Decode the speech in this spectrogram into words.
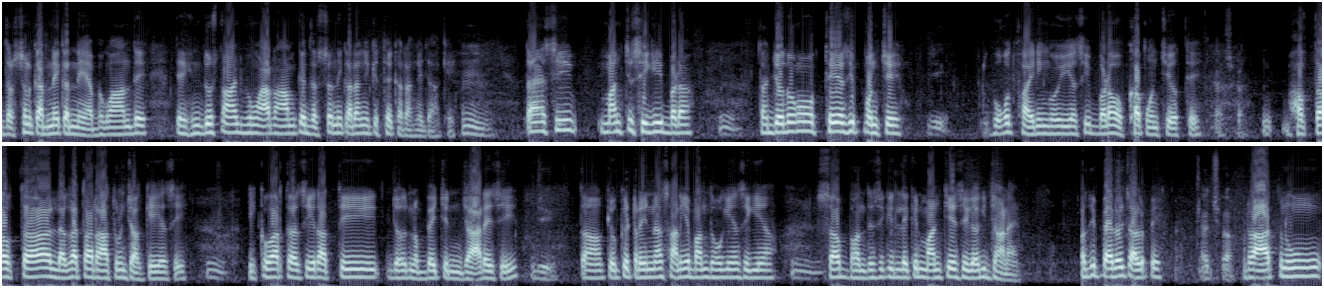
ਦਰਸ਼ਨ ਕਰਨੇ ਕਰਨੇ ਆ ਭਗਵਾਨ ਦੇ ਤੇ ਹਿੰਦੁਸਤਾਨ 'ਚ ਭਗਵਾਨ ਰਾਮ ਕੇ ਦਰਸ਼ਨ ਨਹੀਂ ਕਰਾਂਗੇ ਕਿੱਥੇ ਕਰਾਂਗੇ ਜਾ ਕੇ? ਹੂੰ। ਤਾਂ ਐਸੀ ਮਨ ਚ ਸੀਗੀ ਬੜਾ। ਤਾਂ ਜਦੋਂ ਉੱਥੇ ਅਸੀਂ ਪਹੁੰਚੇ ਜੀ। ਬਹੁਤ ਫਾਇਰਿੰਗ ਹੋਈ ਅਸੀਂ ਬੜਾ ਔਖਾ ਪਹੁੰਚੇ ਉੱਥੇ। ਅੱਛਾ। ਹਫਤਾ ਹਫਤਾ ਲਗਾਤਾਰ ਰਾਤ ਨੂੰ ਜਾਗੇ ਅਸੀਂ। ਇੱਕ ਵਾਰ ਤਾਂ ਅਸੀਂ ਰਾਤੀ ਜਦੋਂ 90 ਚ ਜਾ ਰਹੇ ਸੀ ਜੀ। ਤਾਂ ਕਿਉਂਕਿ ਟ੍ਰੇਨਾਂ ਸਾਰੀਆਂ ਬੰਦ ਹੋ ਗਈਆਂ ਸੀਗੀਆਂ ਸਭ ਬੰਦ ਸੀ ਲੇਕਿਨ ਮਨ ਚ ਇਹ ਸੀਗਾ ਕਿ ਜਾਣਾ ਹੈ। ਅਸੀਂ ਪੈਦਲ ਚੱਲ ਪਏ। ਅੱਛਾ। ਰਾਤ ਨੂੰ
